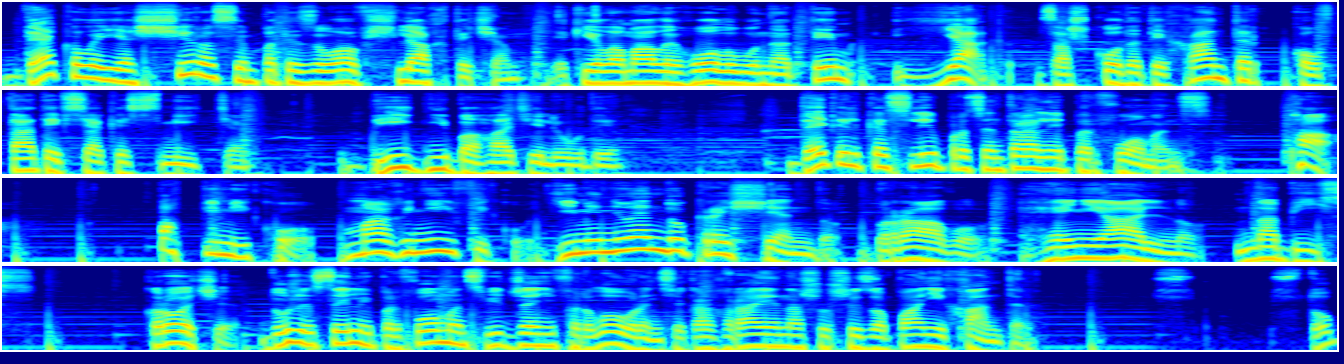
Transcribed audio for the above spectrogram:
деколи я щиро симпатизував шляхтичам, які ламали голову над тим, як зашкодити Хантер ковтати всяке сміття. Бідні багаті люди. Декілька слів про центральний перформанс. Па. Папіміко, магніфіко, дімінуендо крещендо, браво, геніально, набіс. Коротше, дуже сильний перформанс від Дженніфер Лоуренс, яка грає нашу шизопані Хантер. Стоп.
